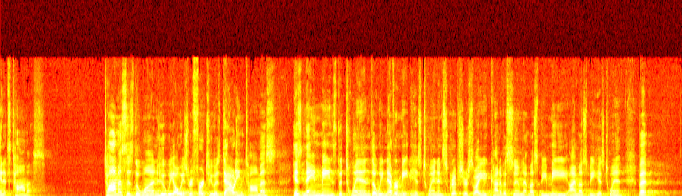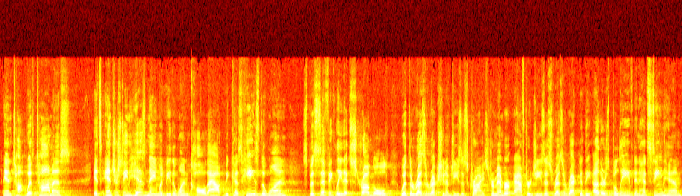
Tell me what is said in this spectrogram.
and it's Thomas. Thomas is the one who we always refer to as Doubting Thomas. His name means the twin, though we never meet his twin in Scripture, so I kind of assume that must be me. I must be his twin. But in, with Thomas, it's interesting his name would be the one called out because he's the one specifically that struggled with the resurrection of Jesus Christ. Remember, after Jesus resurrected, the others believed and had seen him.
